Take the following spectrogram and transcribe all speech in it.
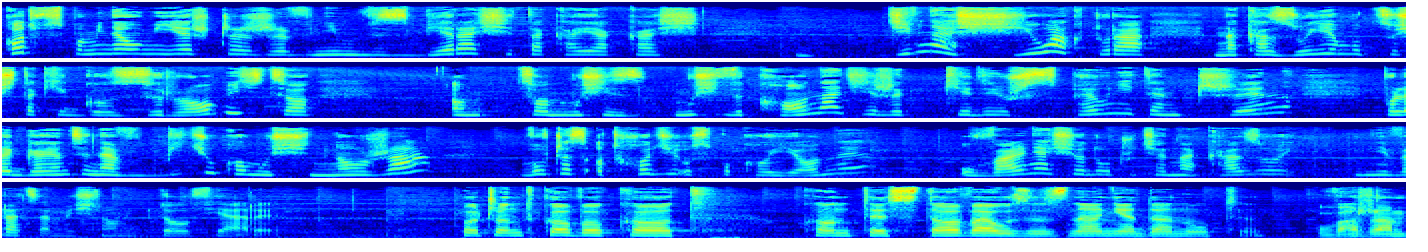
Kot wspominał mi jeszcze, że w nim wzbiera się taka jakaś dziwna siła, która nakazuje mu coś takiego zrobić, co on, co on musi, musi wykonać, i że kiedy już spełni ten czyn polegający na wbiciu komuś noża, wówczas odchodzi uspokojony, uwalnia się od uczucia nakazu i nie wraca myślą do ofiary. Początkowo kot kontestował zeznania Danuty. Uważam,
